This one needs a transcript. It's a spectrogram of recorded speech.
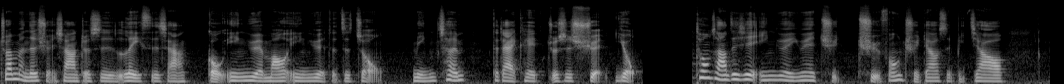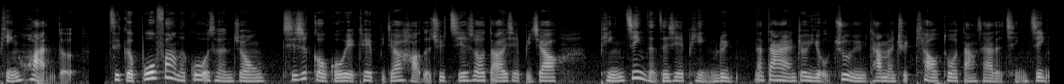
专门的选项，就是类似像狗音乐、猫音乐的这种名称，大家也可以就是选用。通常这些音乐因为曲曲风曲调是比较平缓的，这个播放的过程中，其实狗狗也可以比较好的去接收到一些比较平静的这些频率，那当然就有助于他们去跳脱当下的情境。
